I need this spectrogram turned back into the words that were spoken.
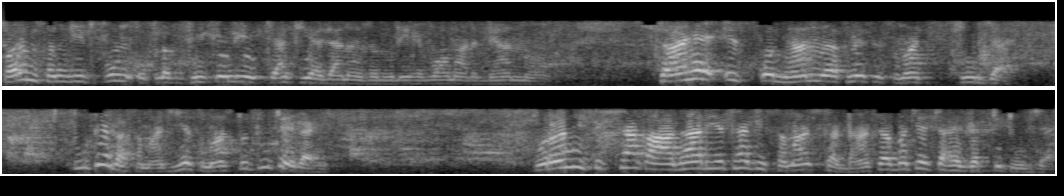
परम संगीतपूर्ण उपलब्धि के लिए क्या किया जाना ज़रूरी है, वो हमारे ध्यान में हो चाहे इसको ध्यान में रखने से समाज टूट जाए, टूटेगा समाज, ये समाज तो टूटेगा ही। पुरानी शिक्षा का आधार ये था कि समाज का ढांचा बचे, चाहे व्यक्ति टूट जाए।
